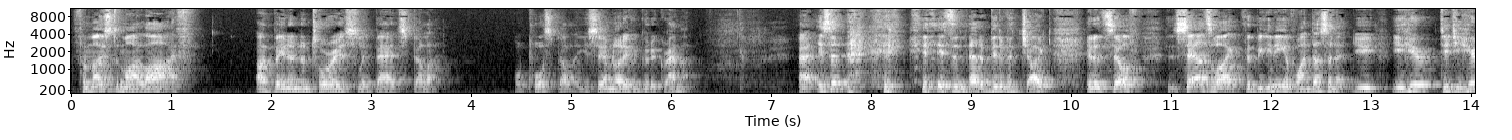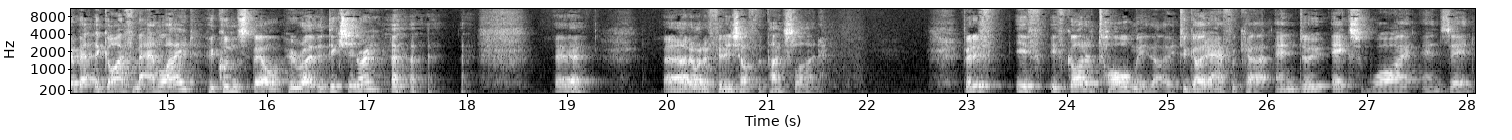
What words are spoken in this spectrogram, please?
for most of my life, I've been a notoriously bad speller or poor speller. You see, I'm not even good at grammar. Uh, isn't isn't that a bit of a joke in itself? It sounds like the beginning of one, doesn't it? You you hear? Did you hear about the guy from Adelaide who couldn't spell, who wrote the dictionary? yeah, uh, I don't want to finish off the punchline. But if, if, if God had told me, though, to go to Africa and do X, Y, and Z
